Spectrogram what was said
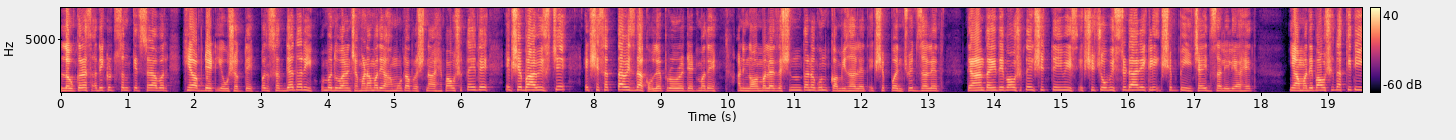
लवकरच अधिकृत संकेतस्थळावर हे अपडेट येऊ शकते. पण सध्या तरी उमेदवारांच्या मनामध्ये हा मोठा प्रश्न आहे. पाहू शकता इथे एकशे बावीसचे एकशे सत्तावीस दाखवले प्रोरेटेडमध्ये आणि नॉर्मलायझेशन नंतर गुण कमी झालेत. एकशे पंचवीस झालेत. त्यानंतर इथे पाहू शकता एकशे तेवीस एकशे चोवीसचे डायरेक्टली एकशे बेचाळीस झालेले आहेत. यामध्ये पाहू शकता किती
